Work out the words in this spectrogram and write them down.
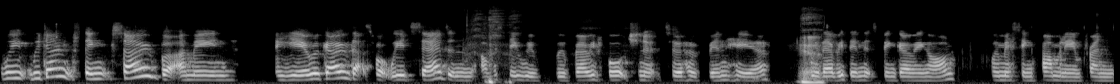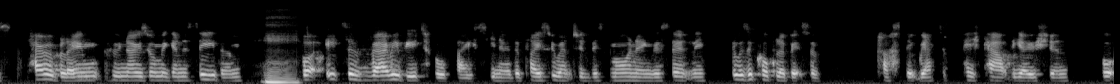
we we don't think so, but I mean, a year ago, that's what we had said, and obviously we are very fortunate to have been here yeah. with everything that's been going on. We're missing family and friends terribly. Who knows when we're going to see them? Mm. But it's a very beautiful place. You know, the place we went to this morning. There's certainly there was a couple of bits of plastic we had to pick out the ocean, but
